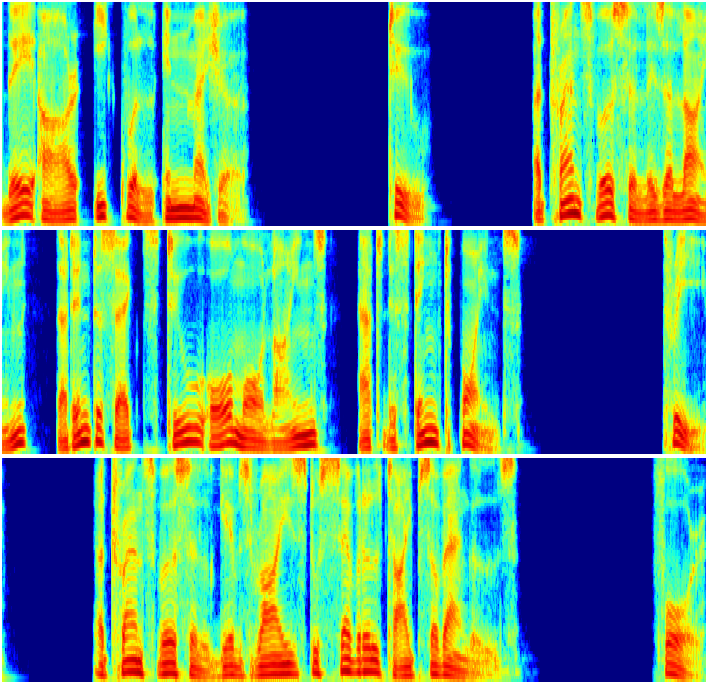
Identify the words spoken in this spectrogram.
They are equal in measure. 2. A transversal is a line that intersects two or more lines at distinct points. 3. A transversal gives rise to several types of angles. 4.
